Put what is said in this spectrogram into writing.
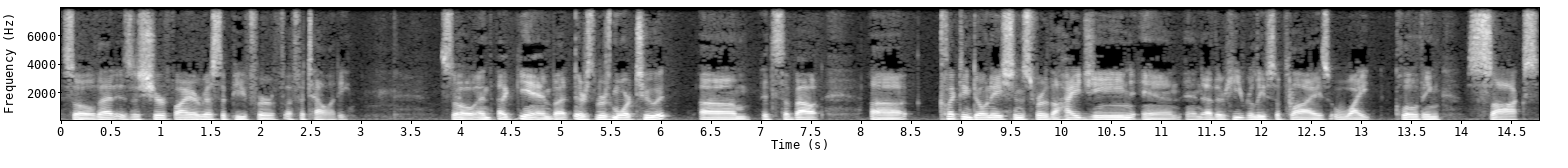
so that is a surefire recipe for a fatality. So and again but there's there's more to it. Um, it's about uh, collecting donations for the hygiene and and other heat relief supplies white clothing socks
